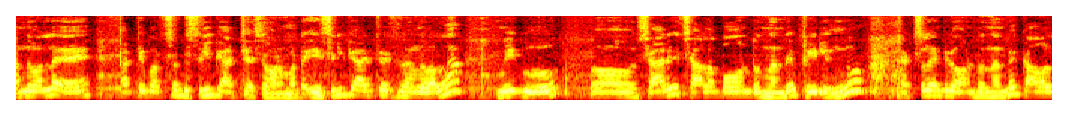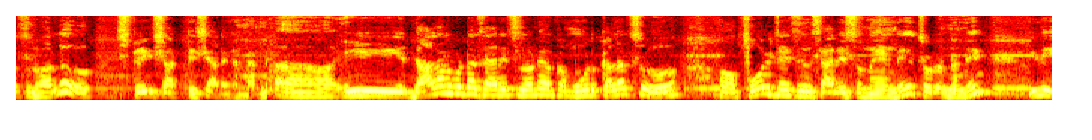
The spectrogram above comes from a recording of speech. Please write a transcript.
అందువల్లే థర్టీ పర్సెంట్ సిల్క్ యాడ్ చేసాం అనమాట ఈ సిల్క్ యాడ్ చేసినందువల్ల మీకు శారీ చాలా బాగుంటుందండి ఫీలింగ్ ఎక్సలెంట్గా ఉంటుందండి. కావాల్సిన వాళ్ళు స్క్రీన్ షాట్ తీసి అడగండి ఈ డాలర్ బుట్ట శారీస్లోనే ఒక మూడు కలర్స్ ఫోల్డ్ చేసిన శారీస్ ఉన్నాయండి. చూడండి ఇది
